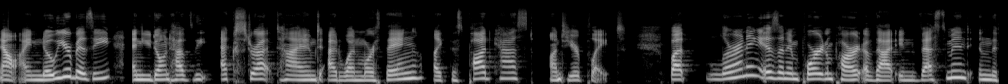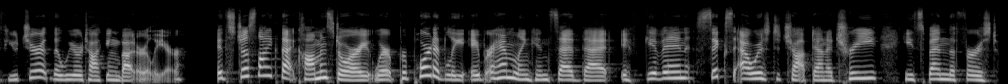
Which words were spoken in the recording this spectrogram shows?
Now, I know you're busy and you don't have the extra time to add one more thing, like this podcast, onto your plate. But learning is an important part of that investment in the future that we were talking about earlier. It's just like that common story where purportedly Abraham Lincoln said that if given six hours to chop down a tree, he'd spend the first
